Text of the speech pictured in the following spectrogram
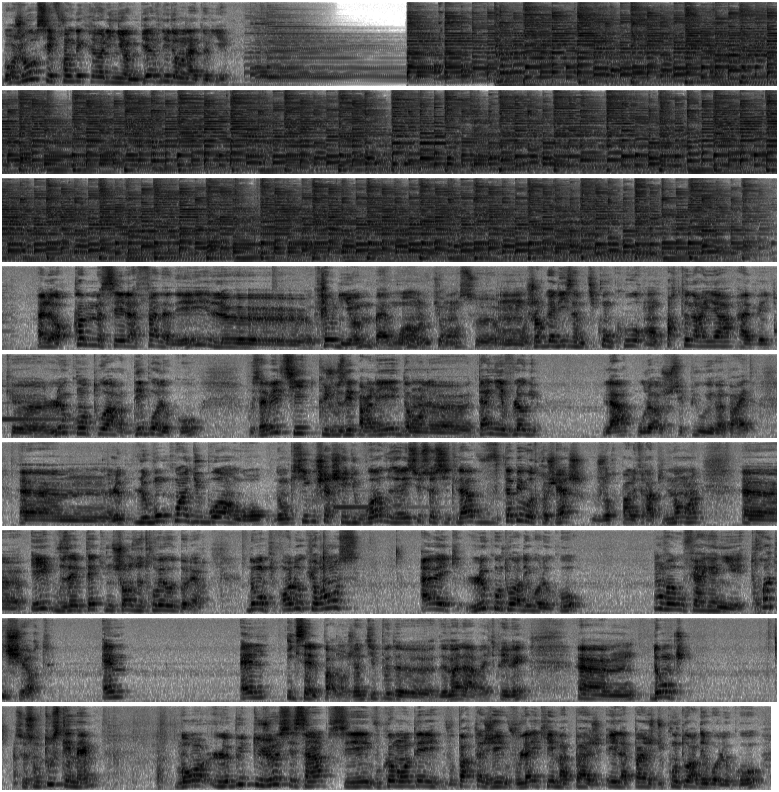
Bonjour, c'est Franck de Créolinium, bienvenue dans mon atelier. Alors, comme c'est la fin d'année, le Créolinium, ben moi en l'occurrence, euh, j'organise un petit concours en partenariat avec euh, le comptoir des bois locaux. Vous savez le site que je vous ai parlé dans le dernier vlog, là, ou là, je sais plus où il va apparaître. Euh, le, bon coin du bois en gros. Donc si vous cherchez du bois, vous allez sur ce site là, vous tapez votre recherche, je vous reparle rapidement, hein, et vous avez peut-être une chance de trouver votre bonheur. Donc en l'occurrence, avec le comptoir des bois locaux, on va vous faire gagner 3 t-shirts M, L, XL, pardon, j'ai un petit peu de, mal à exprimer. Euh, donc, ce sont tous les mêmes. Bon, le but du jeu, c'est simple, c'est vous commentez, vous partagez, vous likez ma page et la page du comptoir des bois locaux.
